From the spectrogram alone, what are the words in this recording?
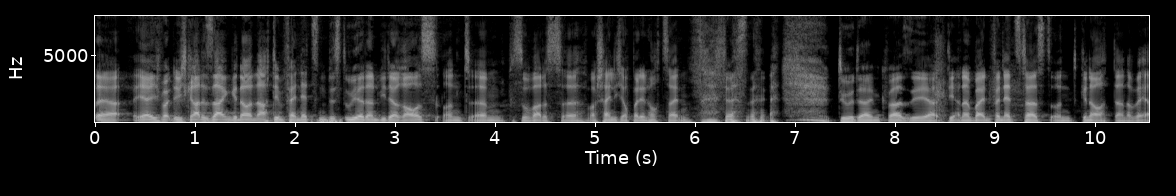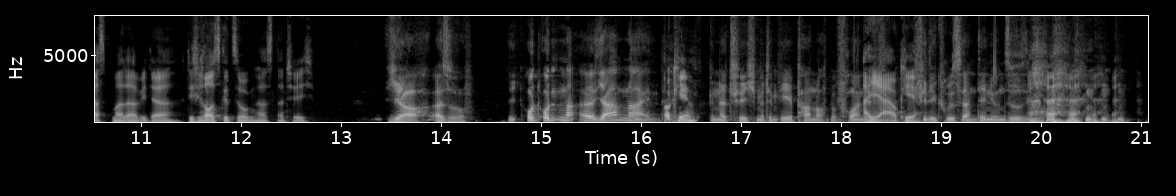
Ja, ja ich wollte nämlich gerade sagen, genau, nach dem Vernetzen bist du ja dann wieder raus und ähm, so war das äh, wahrscheinlich auch bei den Hochzeiten, dass du dann quasi ja, die anderen beiden vernetzt hast und genau, dann aber erstmal da wieder dich rausgezogen hast, natürlich. Ja, also und, und äh, ja, nein. Okay. Ich bin natürlich mit dem Ehepaar noch befreundet. Ah ja, okay. Viele Grüße an Danny und Susi.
